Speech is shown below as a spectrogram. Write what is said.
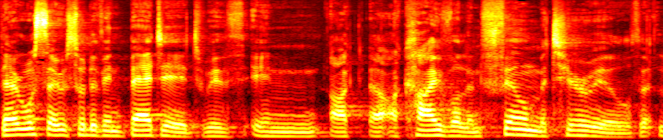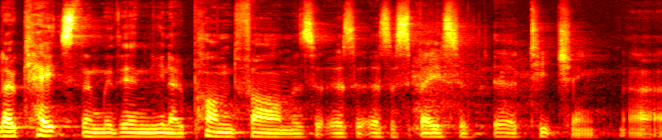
they're also sort of embedded within uh, archival and film material that locates them within, you know, Pond Farm as a, as a, as a space of uh, teaching, uh,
